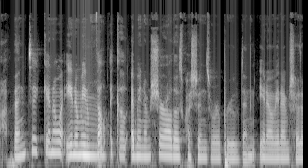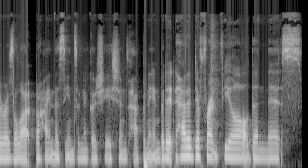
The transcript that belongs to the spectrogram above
authentic in a way. You know, I mean, mm. it felt like, a, I mean, I'm sure all those questions were approved and, you know, I mean, I'm sure there was a lot behind the scenes of negotiations happening, but it had a different feel than this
